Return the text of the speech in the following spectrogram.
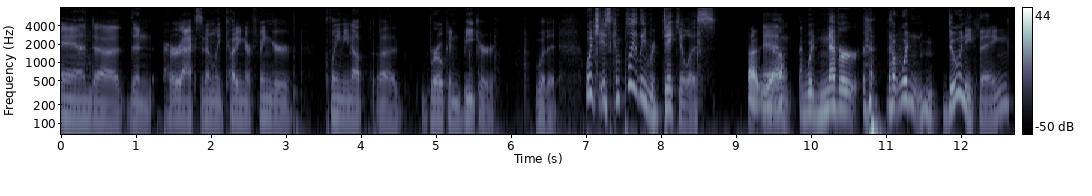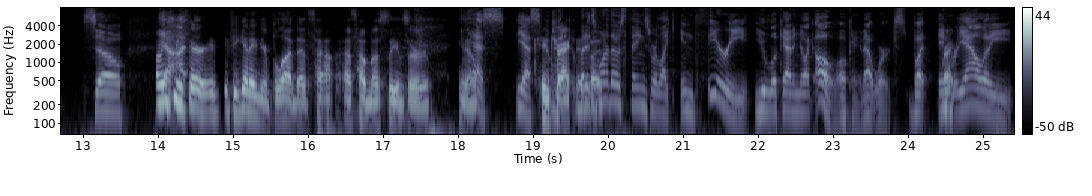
and uh, then her accidentally cutting her finger, cleaning up a broken beaker with it, which is completely ridiculous Uh, yeah. and would never that wouldn't do anything. So I mean, yeah, to be I- fair, if, if you get it in your blood, that's how that's how most things are. You know, yes, yes, but, contracted, but it's but- one of those things where, like, in theory, you look at it and you're like, oh, okay, that works. But in Right. reality,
